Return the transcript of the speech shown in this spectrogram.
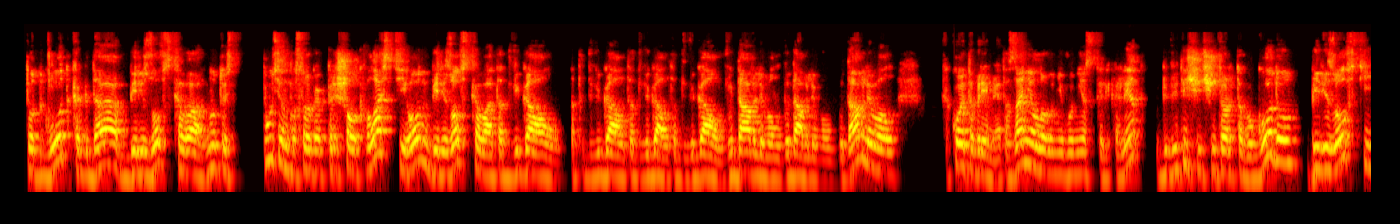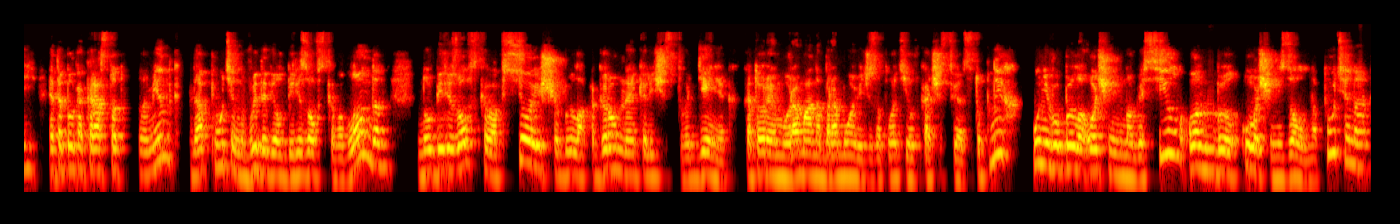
тот год, когда Березовского, ну то есть Путин после того, как пришел к власти, он Березовского отодвигал, отодвигал, отодвигал, отодвигал, выдавливал, выдавливал, выдавливал какое-то время. Это заняло у него несколько лет. К 2004 году Березовский, это был как раз тот момент, когда Путин выдавил Березовского в Лондон, но у Березовского все еще было огромное количество денег, которые ему Роман Абрамович заплатил в качестве отступных. У него было очень много сил, он был очень зол на Путина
